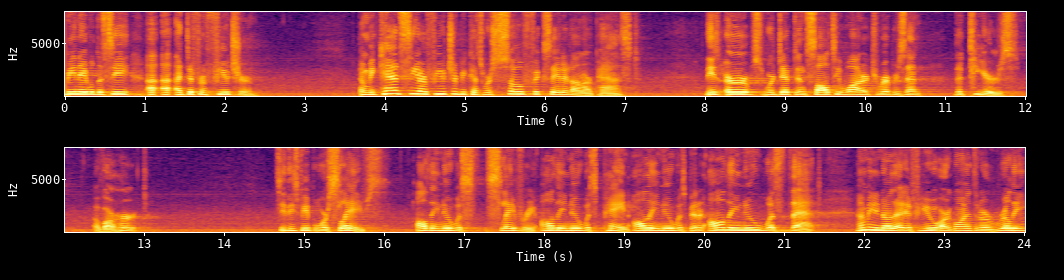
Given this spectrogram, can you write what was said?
being able to see a, a, a different future. And we can't see our future because we're so fixated on our past. These herbs were dipped in salty water to represent the tears of our hurt. See, these people were slaves. All they knew was slavery. All they knew was pain. All they knew was bitter. All they knew was that. How many know that if you are going through a really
